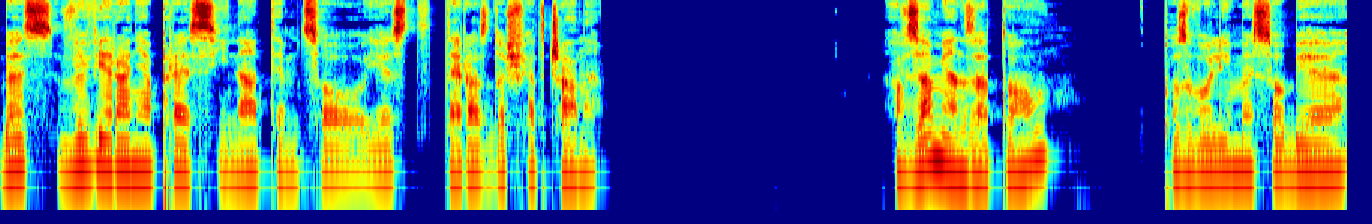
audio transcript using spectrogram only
bez wywierania presji na tym, co jest teraz doświadczane. A w zamian za to pozwolimy sobie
